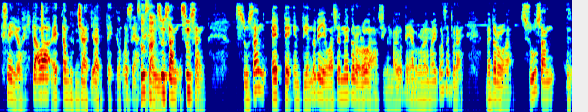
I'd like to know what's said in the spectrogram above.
qué sé yo, estaba esta muchacha, este, ¿cómo se llama? Susan, Susan, Susan, Susan, este, entiendo que llegó a ser meteoróloga, sin embargo tenía problemas y cosas, pero es meteoróloga. Susan eh,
